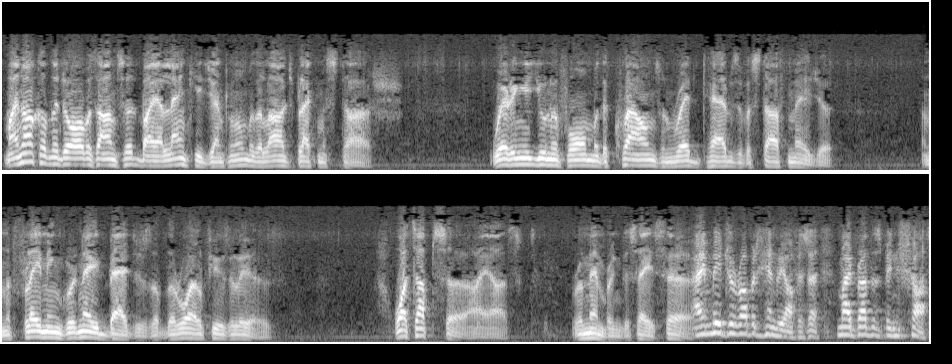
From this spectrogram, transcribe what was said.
My knock on the door was answered by a lanky gentleman with a large black moustache, wearing a uniform with the crowns and red tabs of a staff major, and the flaming grenade badges of the Royal Fusiliers. What's up, sir? I asked, remembering to say sir. I'm Major Robert Henry, officer. My brother's been shot.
